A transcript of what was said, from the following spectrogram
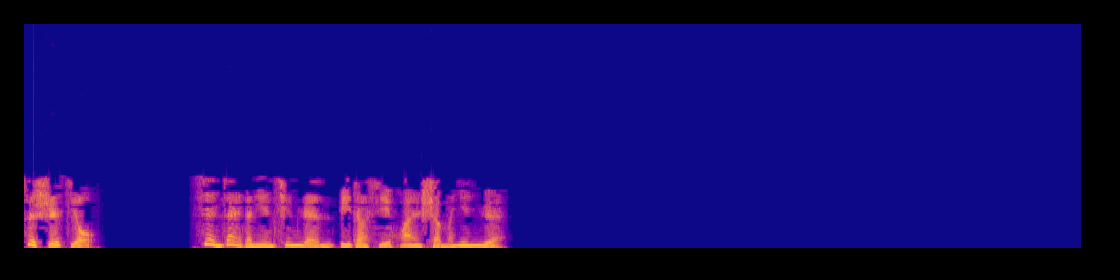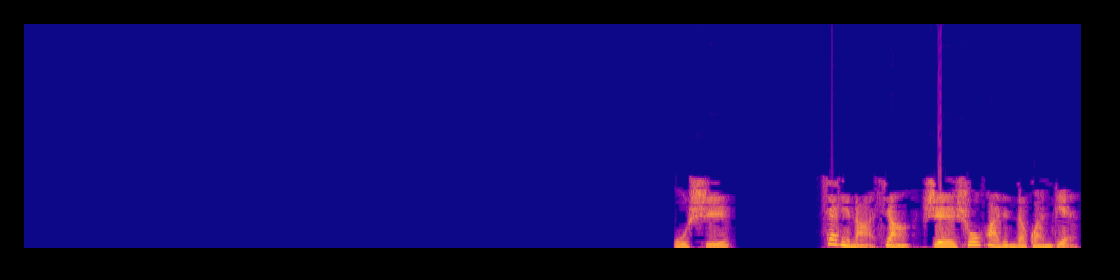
四十九，现在的年轻人比较喜欢什么音乐？五十。下列哪项是说话人的观点？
